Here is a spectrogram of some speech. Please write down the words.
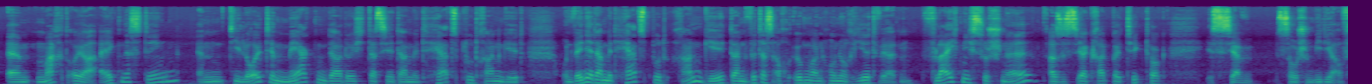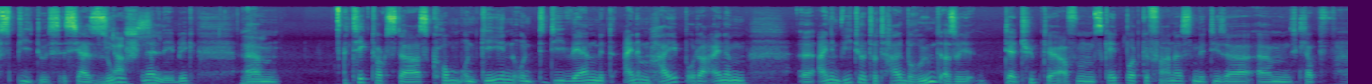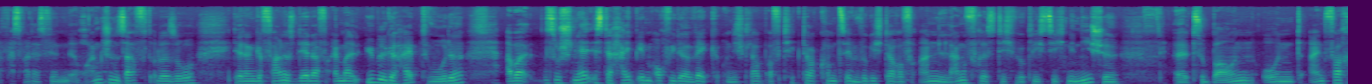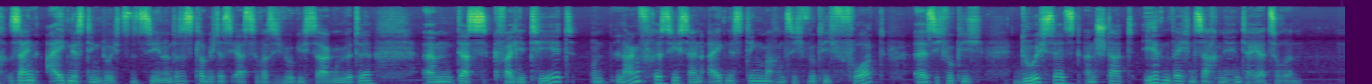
Ähm, macht euer eigenes Ding. Ähm, die Leute merken dadurch, dass ihr da mit Herzblut rangeht. Und wenn ihr da mit Herzblut rangeht, dann wird das auch irgendwann honoriert werden. Vielleicht nicht so schnell. Also es ist ja gerade bei TikTok, ist es ja Social Media auf Speed. Es ist ja so ja. schnelllebig. Ja. Ähm, TikTok-Stars kommen und gehen und die werden mit einem Hype oder einem einem Video total berühmt. Also der Typ, der auf dem Skateboard gefahren ist mit dieser, ähm, ich glaube, was war das für ein Orangensaft oder so, der dann gefahren ist, der da auf einmal übel gehypt wurde. Aber so schnell ist der Hype eben auch wieder weg. Und ich glaube, auf TikTok kommt es eben wirklich darauf an, langfristig wirklich sich eine Nische äh, zu bauen und einfach sein eigenes Ding durchzuziehen. Und das ist, glaube ich, das Erste, was ich wirklich sagen würde, ähm, dass Qualität und langfristig sein eigenes Ding machen sich wirklich fort, äh, sich wirklich durchsetzt, anstatt irgendwelchen Sachen hinterher.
